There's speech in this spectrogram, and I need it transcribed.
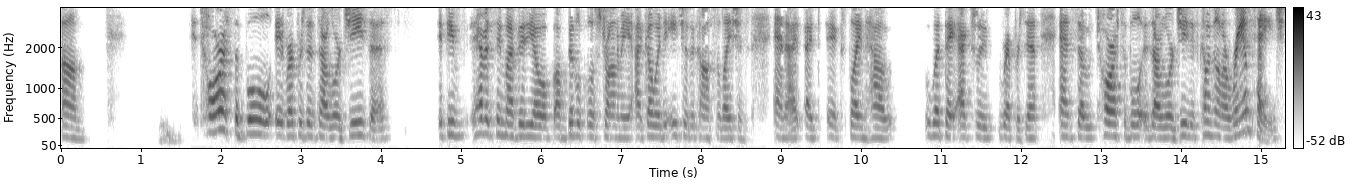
Um, Taurus, the bull, it represents our Lord Jesus. If you haven't seen my video on biblical astronomy, I go into each of the constellations and I, I explain how what they actually represent. And so Taurus the bull is our Lord Jesus coming on a rampage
